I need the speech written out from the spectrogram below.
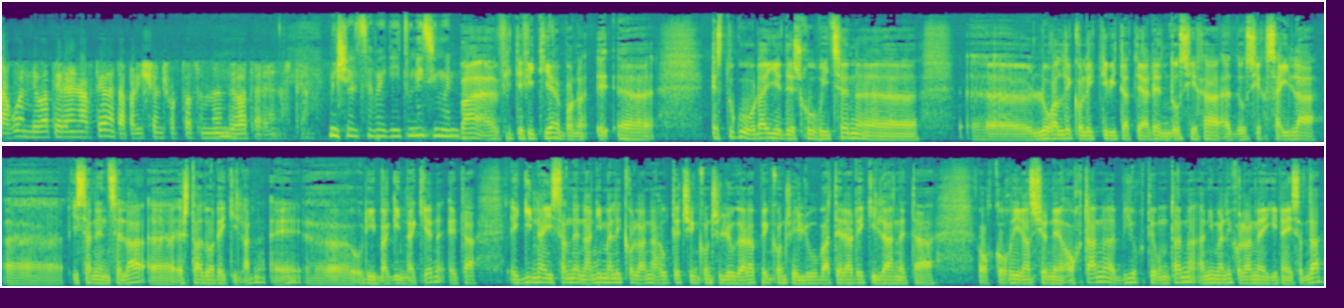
dagoen debateraren artean eta Parisen sortatzen den debateraren artean. Michel, zerbait gehitu nahi zinuen? Ba, fite fitea, bon, e, e, ez dugu orai deskubritzen e, e, lugalde kolektibitatearen dosira, dosira zaila e, izanen zela e, estadoarek ilan, hori e, baginakien, eta egina izan den animaleko lan hautetzen kontseilu garapen kontseilu baterarek ilan eta hor koordinazione hortan, bi urte hontan animaleko lana egina izan da,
